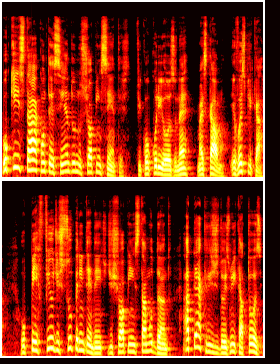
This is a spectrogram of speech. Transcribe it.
O que está acontecendo nos shopping centers? Ficou curioso, né? Mas calma, eu vou explicar. O perfil de superintendente de shopping está mudando. Até a crise de 2014,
